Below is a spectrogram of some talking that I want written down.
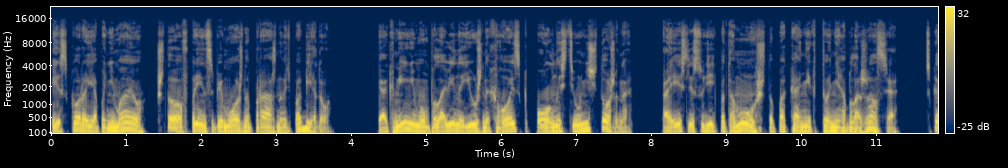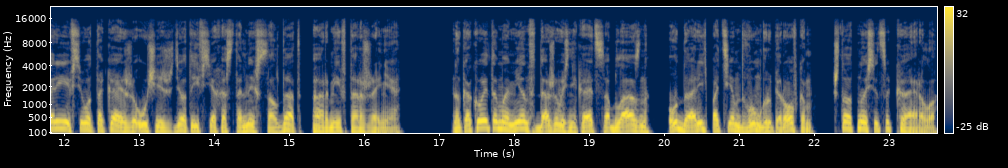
и скоро я понимаю, что, в принципе, можно праздновать победу. Как минимум половина южных войск полностью уничтожена. А если судить по тому, что пока никто не облажался, скорее всего, такая же участь ждет и всех остальных солдат армии вторжения. На какой-то момент даже возникает соблазн ударить по тем двум группировкам, что относятся к Кайролу,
